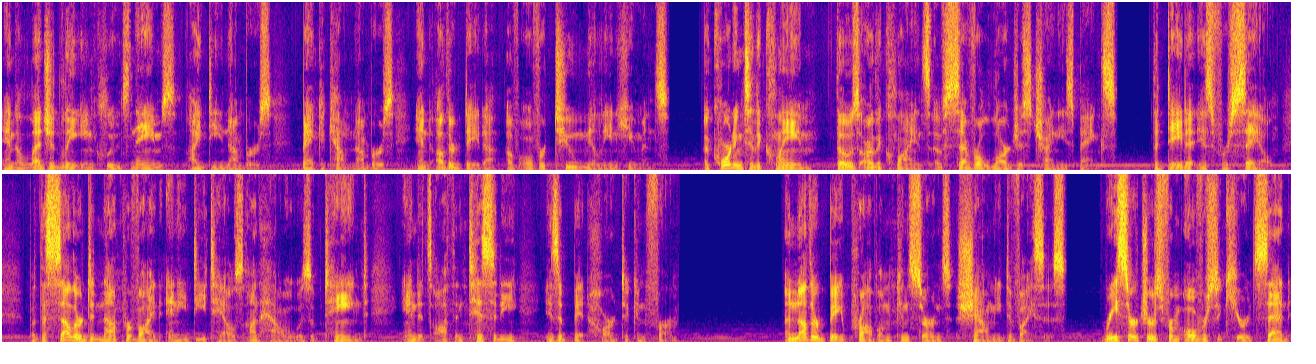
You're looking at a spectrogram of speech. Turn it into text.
and allegedly includes names, ID numbers, bank account numbers, and other data of over 2 million humans. According to the claim, those are the clients of several largest Chinese banks. The data is for sale, but the seller did not provide any details on how it was obtained, and its authenticity is a bit hard to confirm. Another big problem concerns Xiaomi devices. Researchers from Oversecured said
